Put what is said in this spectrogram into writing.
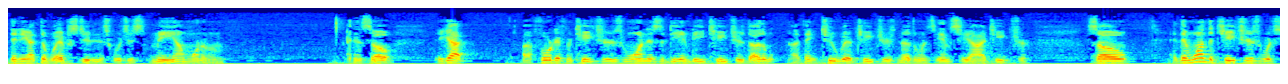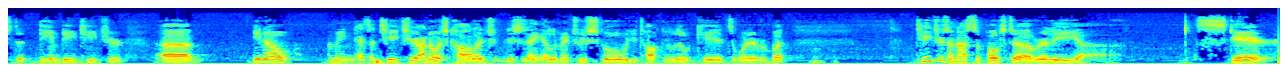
Then you got the web students, which is me. I'm one of them. And so you got uh, four different teachers. One is a DMD teacher. The other, I think, two web teachers. Another one's MCI teacher. So, and then one of the teachers, which is the DMD teacher, uh, you know, I mean, as a teacher, I know it's college. This is an elementary school where you're talking to little kids or whatever, but teachers are not supposed to really uh, scare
